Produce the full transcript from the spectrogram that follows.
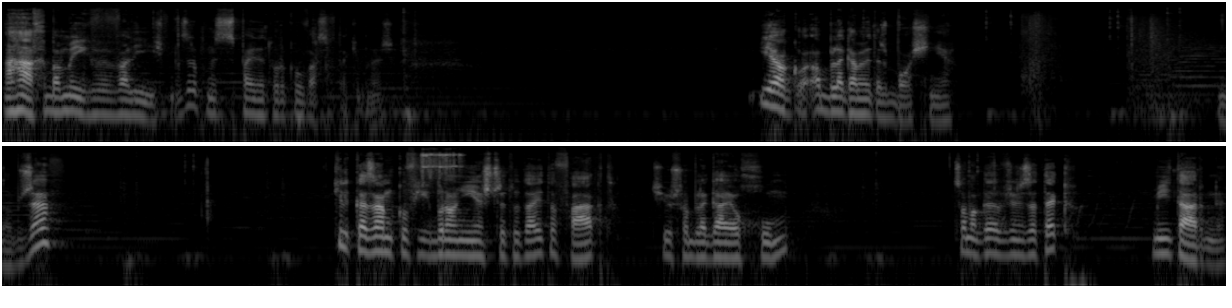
Aha, chyba my ich wywaliliśmy. Zróbmy Spy Network u was w takim razie. I oblegamy też Bośnię. Dobrze. Kilka zamków ich broni jeszcze tutaj, to fakt. Ci już oblegają hum. Co mogę wziąć za tek? Militarny.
